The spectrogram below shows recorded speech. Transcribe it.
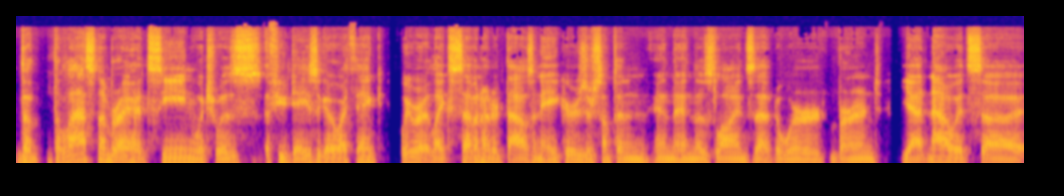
the the last number I had seen, which was a few days ago, I think we were at like seven hundred thousand acres or something in in those lines that were burned. Yeah, now it's uh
